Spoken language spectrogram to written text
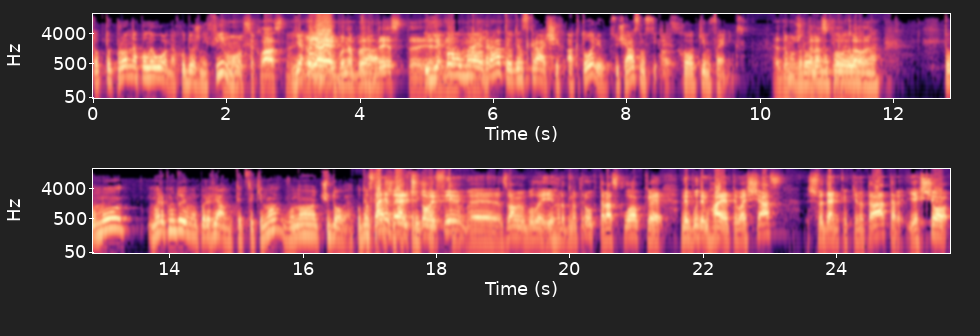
тобто про Наполеона художній фільм. Ну, це класно. Якого- Ну, я якби набердист. І якого має грати один з кращих акторів сучасності? Хоакін Фенікс. Я думав, що Тарас Клок, але... Тому ми рекомендуємо переглянути це кіно. Воно чудове. Один з дуель чудовий фільм. Е, З вами були Ігор Дмитрук, Тарас Клок. Е, Не будемо гаяти ваш час. Швиденько в кінотеатр. Якщо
